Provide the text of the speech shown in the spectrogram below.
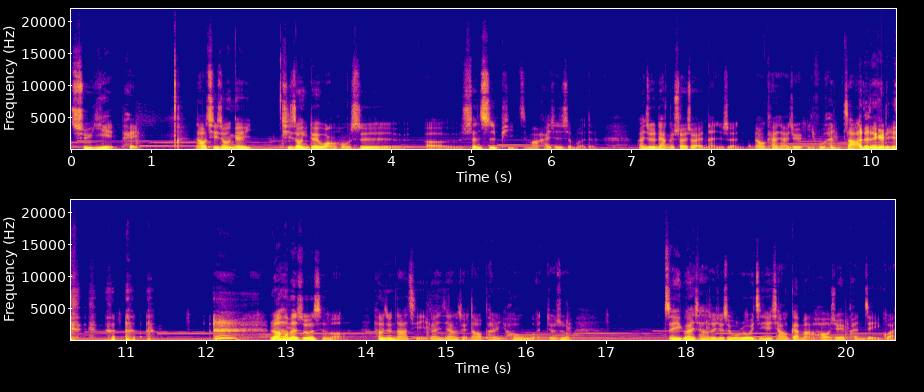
去夜配。然后其中一个，其中一对网红是呃绅士痞子吗？还是什么的？反正就是两个帅帅的男生，然后看起来就一副很渣的那个脸。然后他们说什么？他们就拿起一罐香水，然后喷了以后闻，就说这一罐香水就是我如果今天想要干嘛的话，我就会喷这一罐。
